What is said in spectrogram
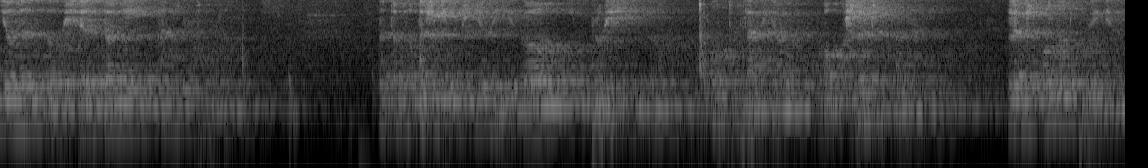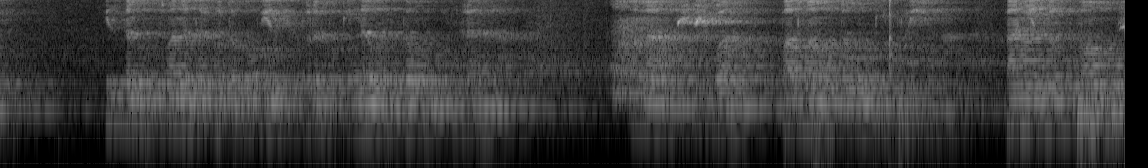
nie odezwał się do niej ani słowa. Na to podeszli uczniowie jego i prosili go, odpraw ją, bo krzyczy za nami. Lecz on odpowiedział, jestem posłany tylko do owiec, które poginęły z domu Izraela. Ona przyszła, padła mu do nóg i prosiła, Panie, dopomóż.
